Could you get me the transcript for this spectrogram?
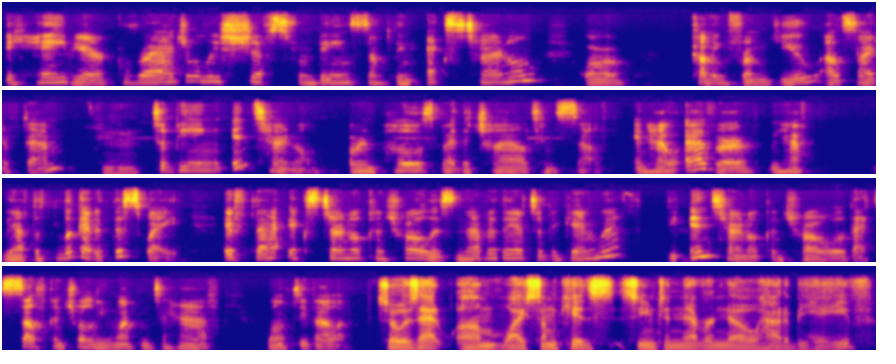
behavior gradually shifts from being something external or coming from you outside of them mm-hmm. to being internal or imposed by the child himself. And however, we have we have to look at it this way. If that external control is never there to begin with, the internal control, that self-control you want them to have, won't develop. So is that um, why some kids seem to never know how to behave?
